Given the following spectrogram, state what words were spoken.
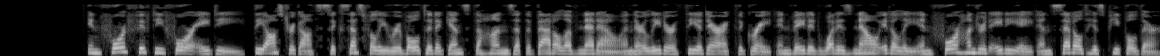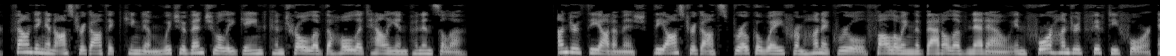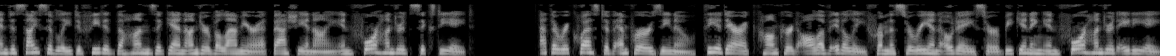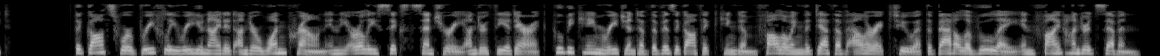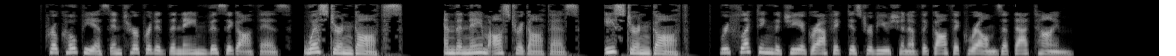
In 454 AD, the Ostrogoths successfully revolted against the Huns at the Battle of Nedao and their leader Theoderic the Great invaded what is now Italy in 488 and settled his people there, founding an Ostrogothic kingdom which eventually gained control of the whole Italian peninsula. Under Theotemish, the Ostrogoths broke away from Hunnic rule following the Battle of Nedao in 454, and decisively defeated the Huns again under Valamir at Bassianae in 468. At the request of Emperor Zeno, Theoderic conquered all of Italy from the Scirian Odoacer beginning in 488. The Goths were briefly reunited under one crown in the early 6th century under Theoderic, who became regent of the Visigothic kingdom following the death of Alaric II at the Battle of Ulay in 507. Procopius interpreted the name Visigoth as «Western Goths» and the name Ostrogoth as «Eastern Goth», reflecting the geographic distribution of the Gothic realms at that time.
